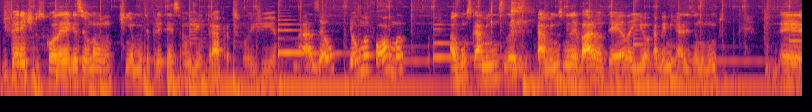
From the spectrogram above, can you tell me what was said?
Diferente dos colegas, eu não tinha muita pretensão de entrar para psicologia, mas eu, de alguma forma, alguns caminhos, caminhos me levaram até ela e eu acabei me realizando muito é,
